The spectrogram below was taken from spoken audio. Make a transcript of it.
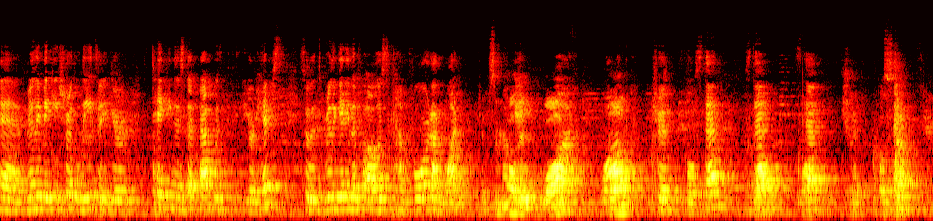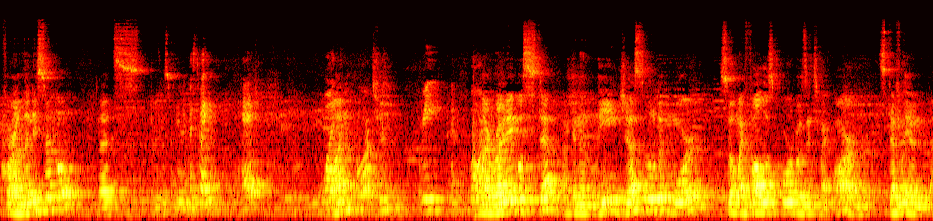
And really making sure the leads that you're taking a step back with your hips, so it's really getting the follows to come forward on one. Okay, so we called Okay. it walk, One, walk, triple step, step, Walk, step, walk, triple step. step. For our Lindy circle, let's do it this Do way. it this way, okay? One, One, and four, two. On my right angle step, I'm gonna lean just a little bit more so my follows core goes into my arm. It's definitely a,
